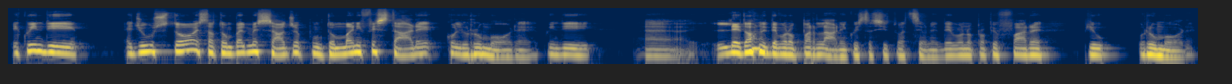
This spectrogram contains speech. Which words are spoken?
E quindi è giusto, è stato un bel messaggio appunto manifestare col rumore, quindi eh, le donne devono parlare in questa situazione, devono proprio fare più rumore.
